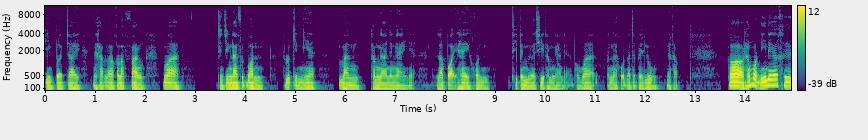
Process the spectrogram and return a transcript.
ทีมเปิดใจนะครับ แล้วก็รับฟังว่าจริง ๆ แล้วฟุตบอลธุรกิจเนี่ยมันทำงานยังไงเนี่ย แล้วปล่อยให้คนที่เป็นมืออาชีพทำงานเนี่ย ผมว่าอนาคตน่าจะไปรุ่งนะครับ ก็ทั้งหมดนี้เนี่ยก็คือ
